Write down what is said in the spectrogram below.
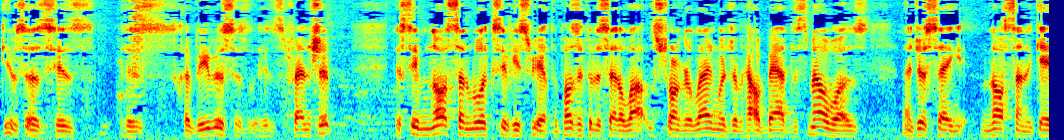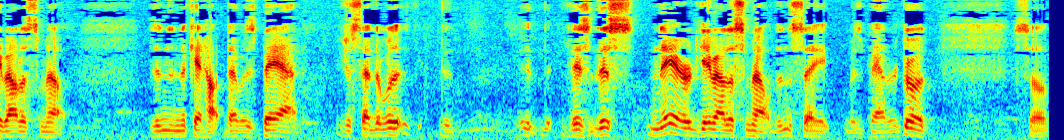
gives us his his chavivus, his, his friendship. The seem nosan muliksiv hisriach. The pasuk could have said a lot stronger language of how bad the smell was than just saying nosan. It gave out a smell. It didn't indicate how that was bad. It just said there was this this nair gave out a smell. It didn't say it was bad or good. So,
